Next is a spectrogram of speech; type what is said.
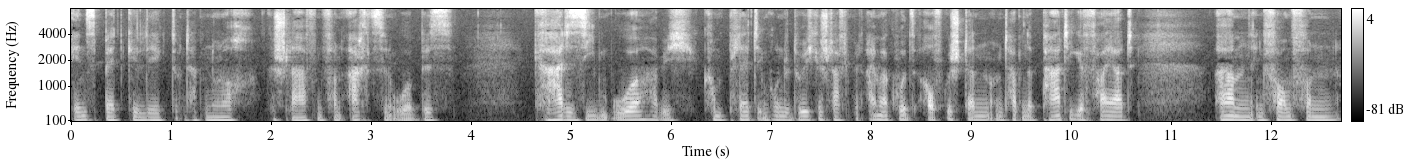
ins Bett gelegt und habe nur noch geschlafen. Von 18 Uhr bis gerade 7 Uhr habe ich komplett im Grunde durchgeschlafen. Ich bin einmal kurz aufgestanden und habe eine Party gefeiert ähm, in Form von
